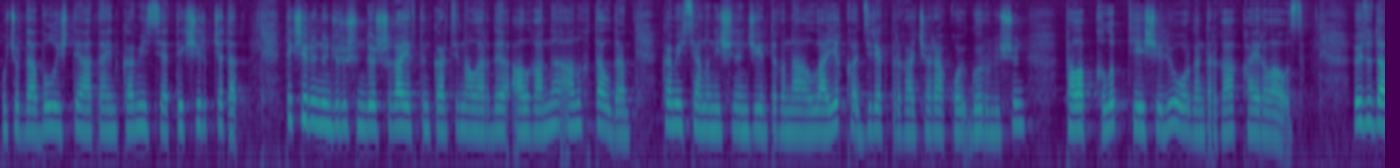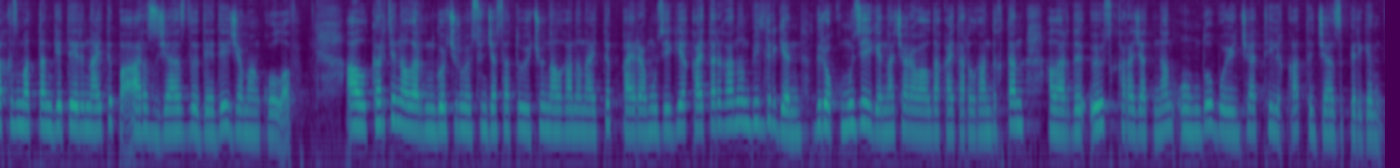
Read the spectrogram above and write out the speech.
учурда бул ишти атайын комиссия текшерип жатат. Текшерүүнүн жүрүшүндө Шыгаевдин картиналарды алганы аныкталды. Комиссиянын ишинин жыйынтыгына ылайык директорго чара көрүлүшүн талап кылып тиешелүү органдарга кайрылабыз. Өзү да кызматтан айтып арыз жазды, деди Жаманкулов. Ал картиналардын көчүрмөсүн жасатуу үчүн алганын айтып, кайра музейге кайтарганын билдирген. Бирок музейге начар абалда кайтарылгандыктан аларды өз каражатынан оңдоо боюнча тил кат жазып берген.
